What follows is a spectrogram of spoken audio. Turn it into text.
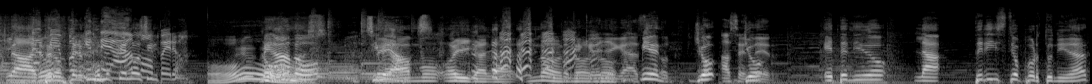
Claro, pero porque ¿cómo te que no amo, si- pero me No, amas. Sí me amas. amo, oígala. No, no, no. Miren, yo, yo Ascender. he tenido la triste oportunidad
